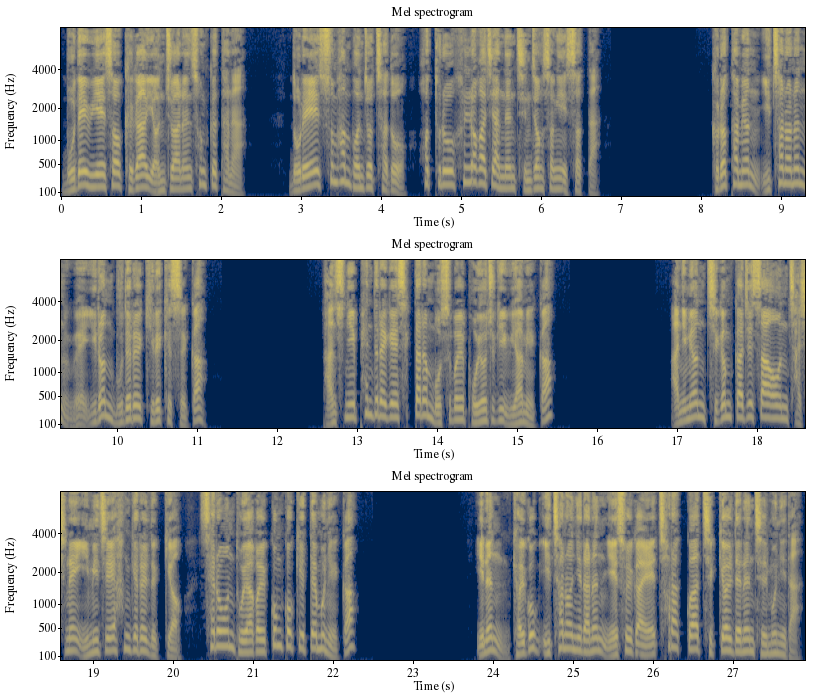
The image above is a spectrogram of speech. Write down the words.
무대 위에서 그가 연주하는 손끝 하나, 노래의 숨 한 번조차도 허투루 흘러가지 않는 진정성이 있었다. 그렇다면 이찬원은 왜 이런 무대를 기획했을까? 단순히 팬들에게 색다른 모습을 보여주기 위함일까? 아니면 지금까지 쌓아온 자신의 이미지의 한계를 느껴 새로운 도약을 꿈꿨기 때문일까? 이는 결국 이찬원이라는 예술가의 철학과 직결되는 질문이다.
